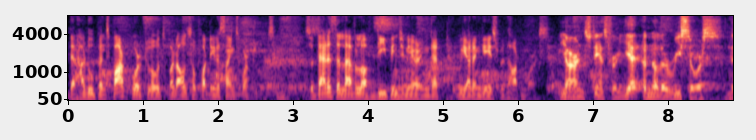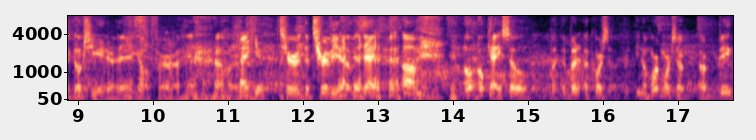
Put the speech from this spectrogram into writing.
their Hadoop and Spark workloads, but also for data science workloads. Mm. So that is the level of deep engineering that we are engaged with Hortonworks. Yarn stands for yet another resource negotiator. there you go, for you know, Thank you. the trivia of the day. Um, okay, so but, but of course, you know, Hortonworks are, are big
